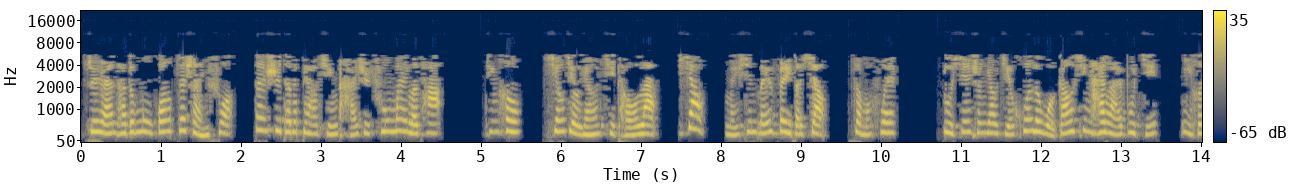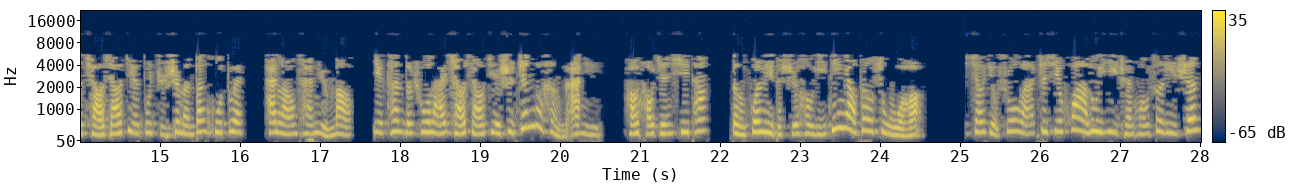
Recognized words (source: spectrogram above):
虽然他的目光在闪烁，但是他的表情还是出卖了他。听后，萧九扬起头来，笑，没心没肺的笑。怎么会？杜先生要结婚了，我高兴还来不及。你和乔小姐不只是门当户对，还郎才女貌，也看得出来乔小姐是真的很爱你，好好珍惜她。等婚礼的时候一定要告诉我。萧九说完这些话，陆亦辰眸色一深，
